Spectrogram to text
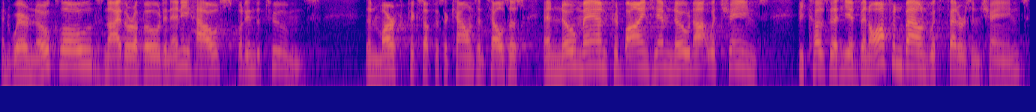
and wear no clothes, neither abode in any house, but in the tombs. Then Mark picks up this account and tells us, And no man could bind him, no, not with chains, because that he had been often bound with fetters and chains,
